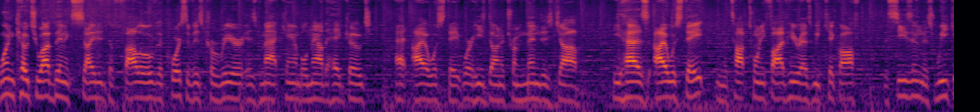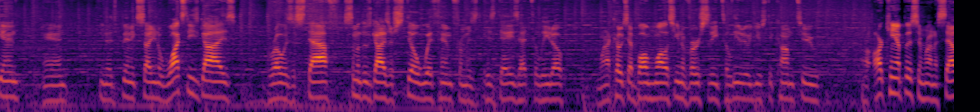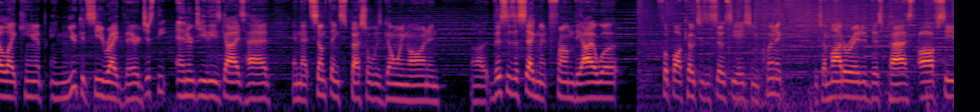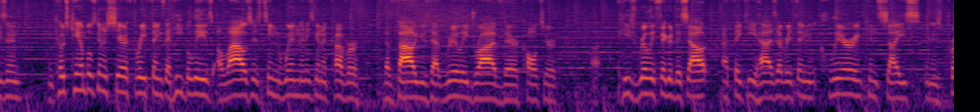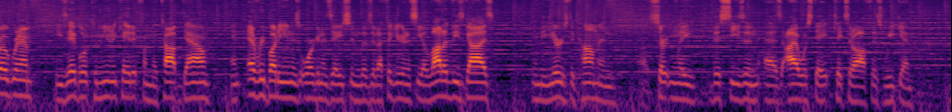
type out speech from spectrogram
One coach who I've been excited to follow over the course of his career is Matt Campbell, now the head coach at Iowa State, where he's done a tremendous job. He has Iowa State in the top 25 here as we kick off the season this weekend. And, you know, it's been exciting to watch these guys grow as a staff. Some of those guys are still with him from his, his days at Toledo. When I coached at Baldwin Wallace University, Toledo used to come to our campus and run a satellite camp, and you could see right there just the energy these guys had and that something special was going on. And uh, this is a segment from the Iowa Football Coaches Association Clinic, which I moderated this past off season. And Coach Campbell's going to share three things that he believes allows his team to win. Then he's going to cover the values that really drive their culture. Uh, he's really figured this out. I think he has everything clear and concise in his program. He's able to communicate it from the top down, and everybody in his organization lives it. I think you're going to see a lot of these guys in the years to come, and uh, certainly this season as Iowa State kicks it off this weekend.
